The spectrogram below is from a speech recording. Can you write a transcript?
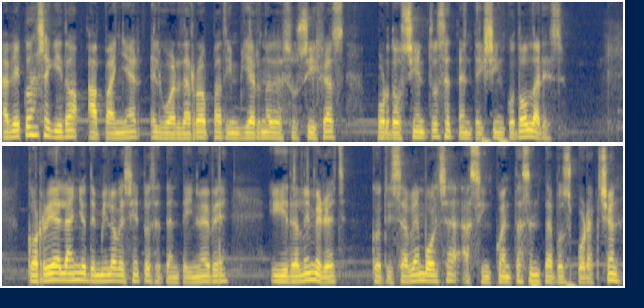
había conseguido apañar el guardarropa de invierno de sus hijas por 275 dólares. Corría el año de 1979 y The Limited cotizaba en bolsa a 50 centavos por acción.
